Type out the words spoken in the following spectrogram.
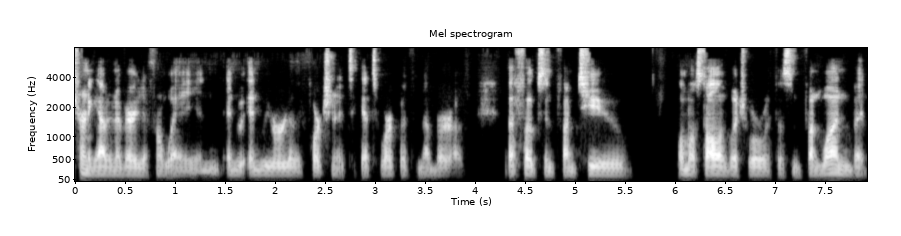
turning out in a very different way. And, and, and we were really fortunate to get to work with a number of, of folks in Fund Two almost all of which were with us in Fund One, but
